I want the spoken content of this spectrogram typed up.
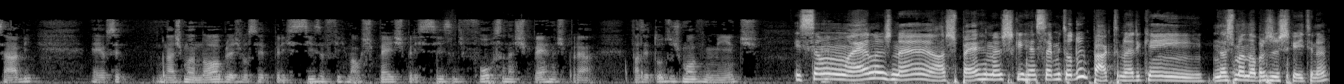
sabe. É, você, nas manobras você precisa firmar os pés, precisa de força nas pernas para fazer todos os movimentos. E são é. elas, né, as pernas que recebem todo o impacto, né, de quem nas manobras do skate, né?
